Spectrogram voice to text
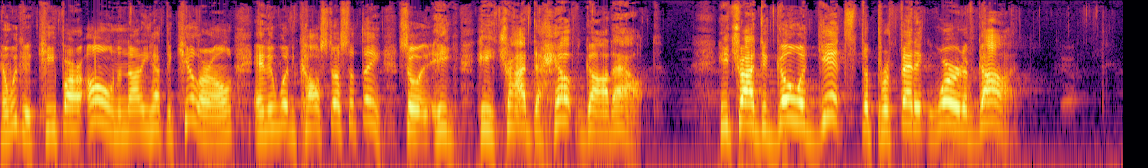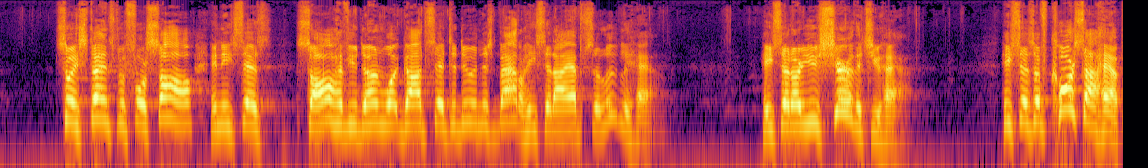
and we could keep our own and not even have to kill our own, and it wouldn't cost us a thing. So he he tried to help God out. He tried to go against the prophetic word of God. So he stands before Saul and he says, Saul, have you done what God said to do in this battle? He said, I absolutely have. He said, Are you sure that you have? He says, Of course I have.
